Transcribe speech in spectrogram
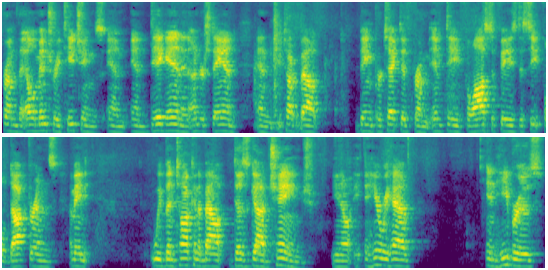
from the elementary teachings and and dig in and understand. And you talk about being protected from empty philosophies, deceitful doctrines. I mean, we've been talking about does God change? You know, here we have in Hebrews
